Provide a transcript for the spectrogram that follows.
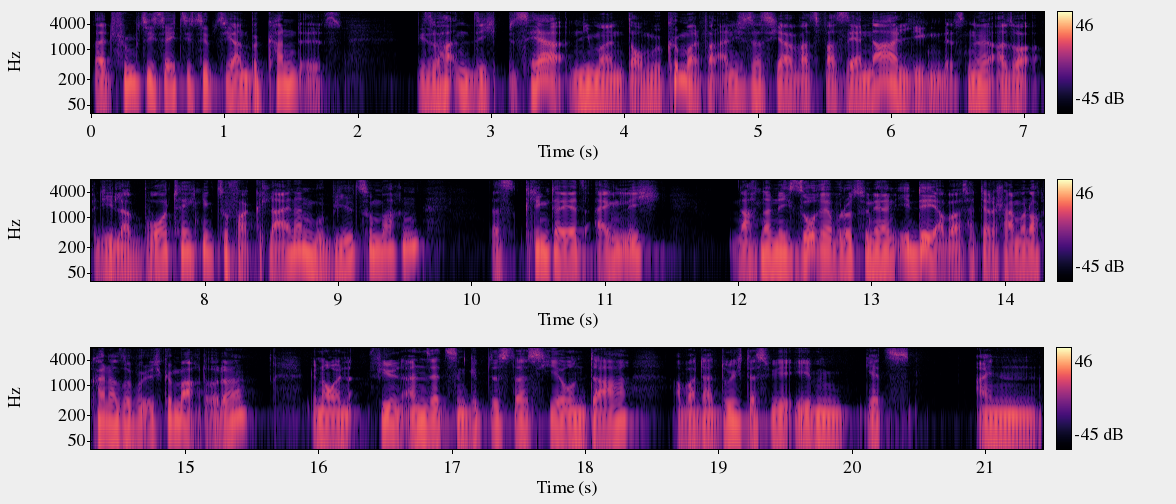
seit 50, 60, 70 Jahren bekannt ist. Wieso hatten sich bisher niemand darum gekümmert? Weil eigentlich ist das ja was, was sehr naheliegendes. Ne? Also die Labortechnik zu verkleinern, mobil zu machen, das klingt ja jetzt eigentlich nach einer nicht so revolutionären Idee, aber das hat ja scheinbar noch keiner so wirklich gemacht, oder? Genau, in vielen Ansätzen gibt es das hier und da, aber dadurch, dass wir eben jetzt einen,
